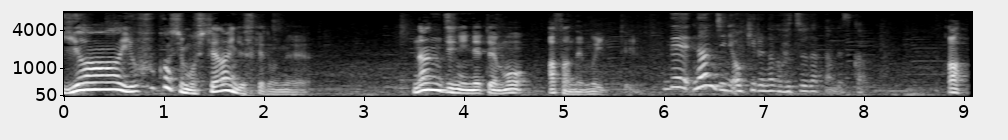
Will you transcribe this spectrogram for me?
いやー夜更かしもしてないんですけどね。何時に寝ても朝眠いっていう。で何時に起きるのが普通だったんですか？あ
